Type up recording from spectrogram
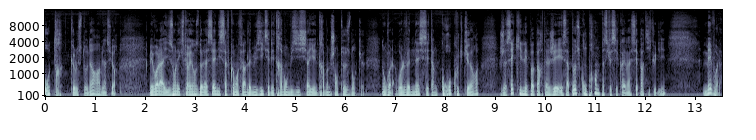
autres que le stoner, hein, bien sûr. Mais voilà, ils ont l'expérience de la scène, ils savent comment faire de la musique, c'est des très bons musiciens, il y a une très bonne chanteuse, donc, euh, donc voilà, Wolven Ness c'est un gros coup de cœur. Je sais qu'il n'est pas partagé et ça peut se comprendre parce que c'est quand même assez particulier. Mais voilà,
